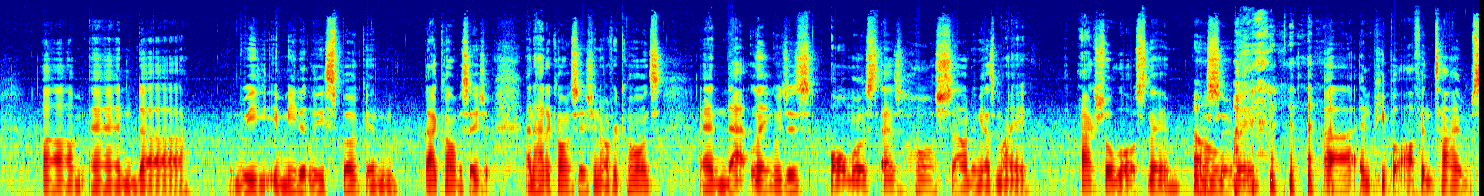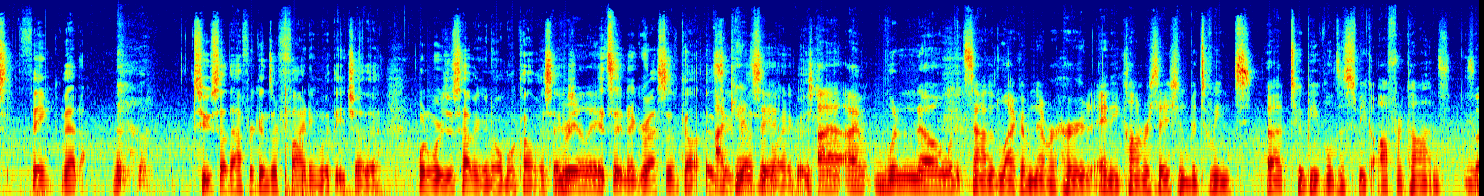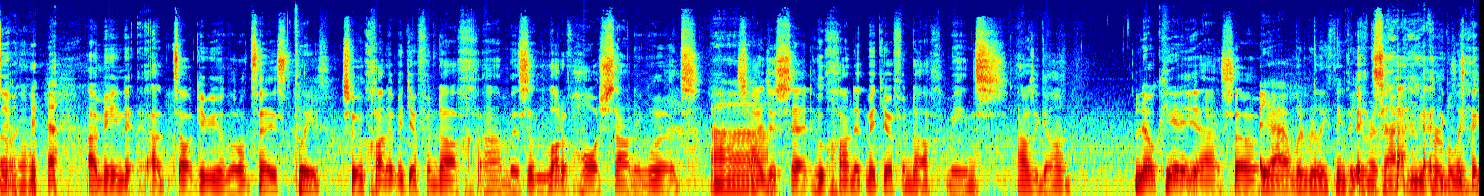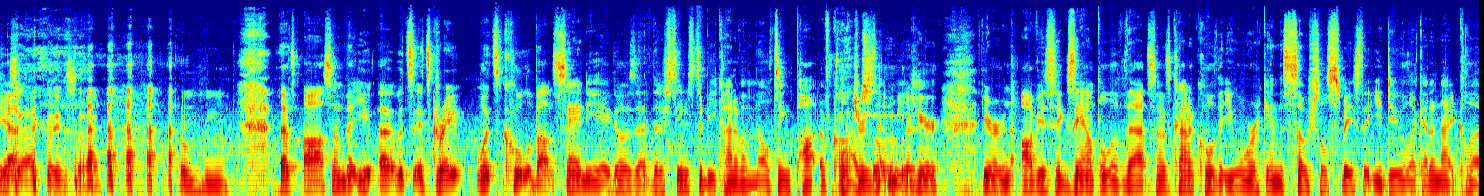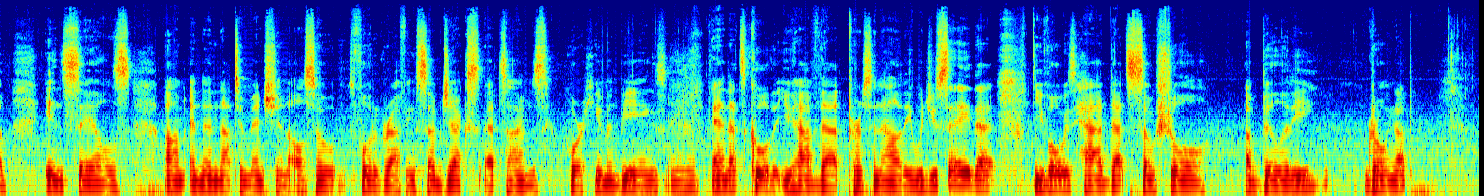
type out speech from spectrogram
um, and uh, we immediately spoke in that conversation and had a conversation in Afrikaans, and that language is almost as harsh sounding as my actual last name or Oh. surname, uh, and people oftentimes think that. Two South Africans are fighting with each other when we're just having a normal conversation. Really? it's an aggressive, con- it's I can't aggressive say language. I, I wouldn't know what it sounded like. I've never heard any conversation between t- uh, two people to speak Afrikaans. So, yeah. I mean, I'll I'll give you a little taste. Please. So, hoe gaan het met je vandaag? Um, there's a lot of harsh sounding words. Ah. So I just said, hoe gaan het met je vandaag? Means, how's it going? No kidding. Yeah, so. Yeah, I would really think that you were attacking me verbally. Yeah. exactly. So, mhm. That's awesome that you. Uh, it's it's great. What's cool about San Diego is that there seems to be kind of a melting pot of cultures that meet here. You're an obvious example of that. So it's kind of cool that you work in the social space that you do, like at a nightclub, in sales, um, and then not to mention also photographing subjects at times who are human beings. And that's cool that you have that personality. Would you say that you've always had that social ability growing up?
